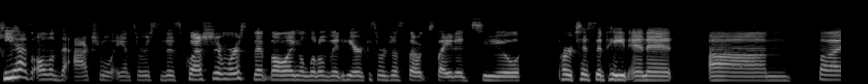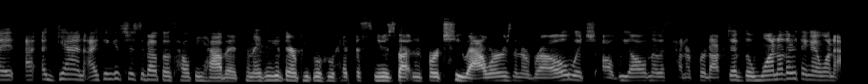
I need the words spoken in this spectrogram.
he has all of the actual answers to this question. We're spitballing a little bit here because we're just so excited to participate in it. Um, but again, I think it's just about those healthy habits. And I think that there are people who hit the snooze button for two hours in a row, which we all know is counterproductive. The one other thing I want to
